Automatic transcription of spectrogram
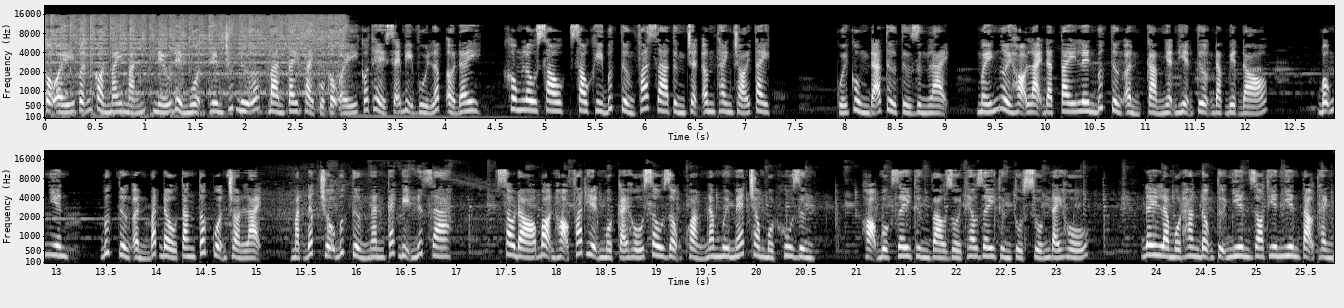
Cậu ấy vẫn còn may mắn, nếu để muộn thêm chút nữa, bàn tay phải của cậu ấy có thể sẽ bị vùi lấp ở đây. Không lâu sau, sau khi bức tường phát ra từng trận âm thanh chói tay, cuối cùng đã từ từ dừng lại. Mấy người họ lại đặt tay lên bức tường ẩn cảm nhận hiện tượng đặc biệt đó. Bỗng nhiên, bức tường ẩn bắt đầu tăng tốc cuộn tròn lại, mặt đất chỗ bức tường ngăn cách bị nứt ra. Sau đó bọn họ phát hiện một cái hố sâu rộng khoảng 50 mét trong một khu rừng. Họ buộc dây thừng vào rồi theo dây thừng tụt xuống đáy hố. Đây là một hang động tự nhiên do thiên nhiên tạo thành,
